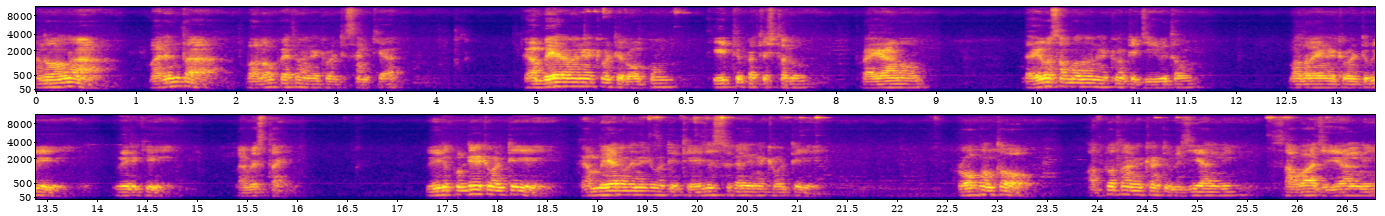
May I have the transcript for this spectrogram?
అందువలన మరింత బలోపేతమైనటువంటి సంఖ్య గంభీరమైనటువంటి రూపం కీర్తి ప్రతిష్టలు ప్రయాణం దైవ సంబంధమైనటువంటి జీవితం మొదలైనటువంటివి వీరికి లభిస్తాయి. వీరికి ఉండేటువంటి గంభీరమైనటువంటి తేజస్సు కలిగినటువంటి రూపంతో అద్భుతమైనటువంటి విజయాల్ని సవాజయాల్ని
